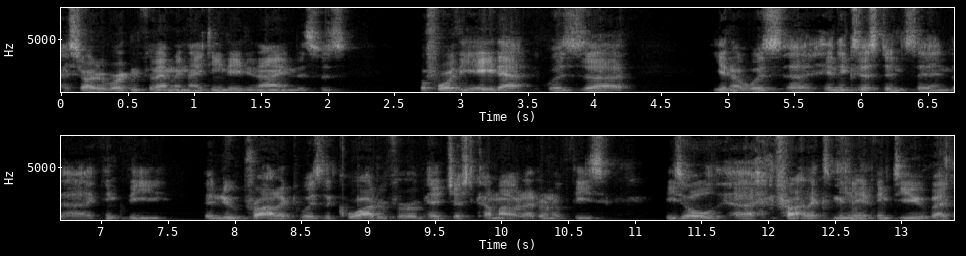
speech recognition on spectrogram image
I started working for them in 1989. This was before the ADAT was, uh, you know, was uh, in existence, and uh, I think the the new product was the Quadriverb had just come out. I don't know if these these old uh, products mean anything to you, but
